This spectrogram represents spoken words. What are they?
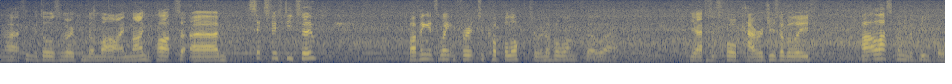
Right, I think the doors have opened on mine. Mine departs at um, 6.52. But I think it's waiting for it to couple up to another one. So, uh, yeah, because it's four carriages, I believe. I'll ask one of the people.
